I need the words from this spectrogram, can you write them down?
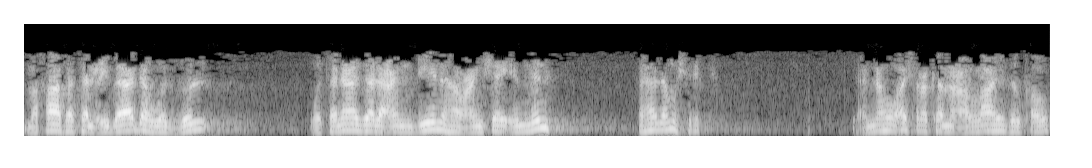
مخافة العبادة والذل وتنازل عن دينه وعن شيء منه فهذا مشرك. لأنه أشرك مع الله في الخوف.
